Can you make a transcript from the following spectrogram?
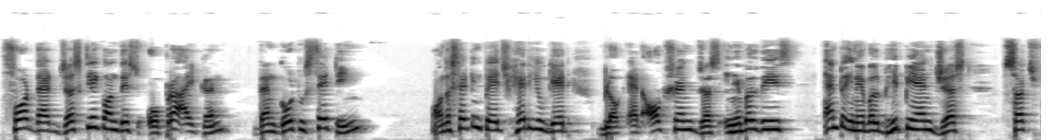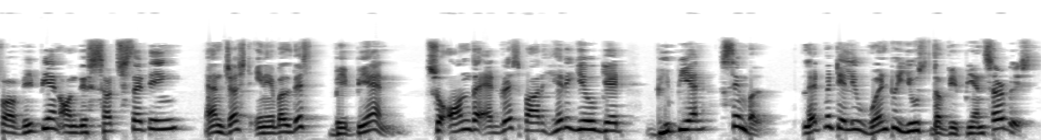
For that, just click on this Opera icon, then go to setting. On the setting page, here you get block ad option, just enable this. And to enable VPN, just search for VPN on this search setting and just enable this VPN. So on the address bar, here you get VPN symbol. Let me tell you when to use the VPN service.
